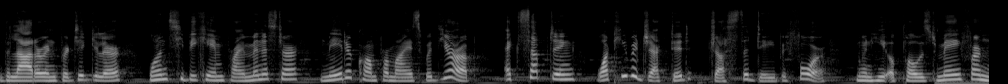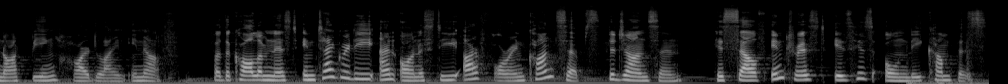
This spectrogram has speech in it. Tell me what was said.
The latter, in particular, once he became Prime Minister, made a compromise with Europe, accepting what he rejected just the day before, when he opposed May for not being hardline enough. For the columnist, integrity and honesty are foreign concepts to Johnson. His self interest is his only compass.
